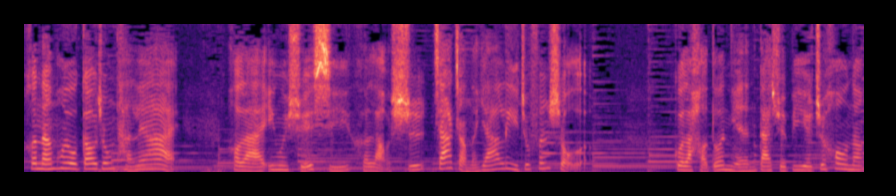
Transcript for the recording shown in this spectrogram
和男朋友高中谈恋爱，后来因为学习和老师、家长的压力就分手了。过了好多年，大学毕业之后呢，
